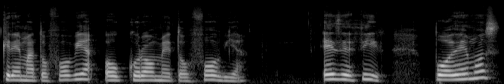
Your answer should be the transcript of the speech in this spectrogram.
crematofobia o crometofobia. Es decir, podemos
